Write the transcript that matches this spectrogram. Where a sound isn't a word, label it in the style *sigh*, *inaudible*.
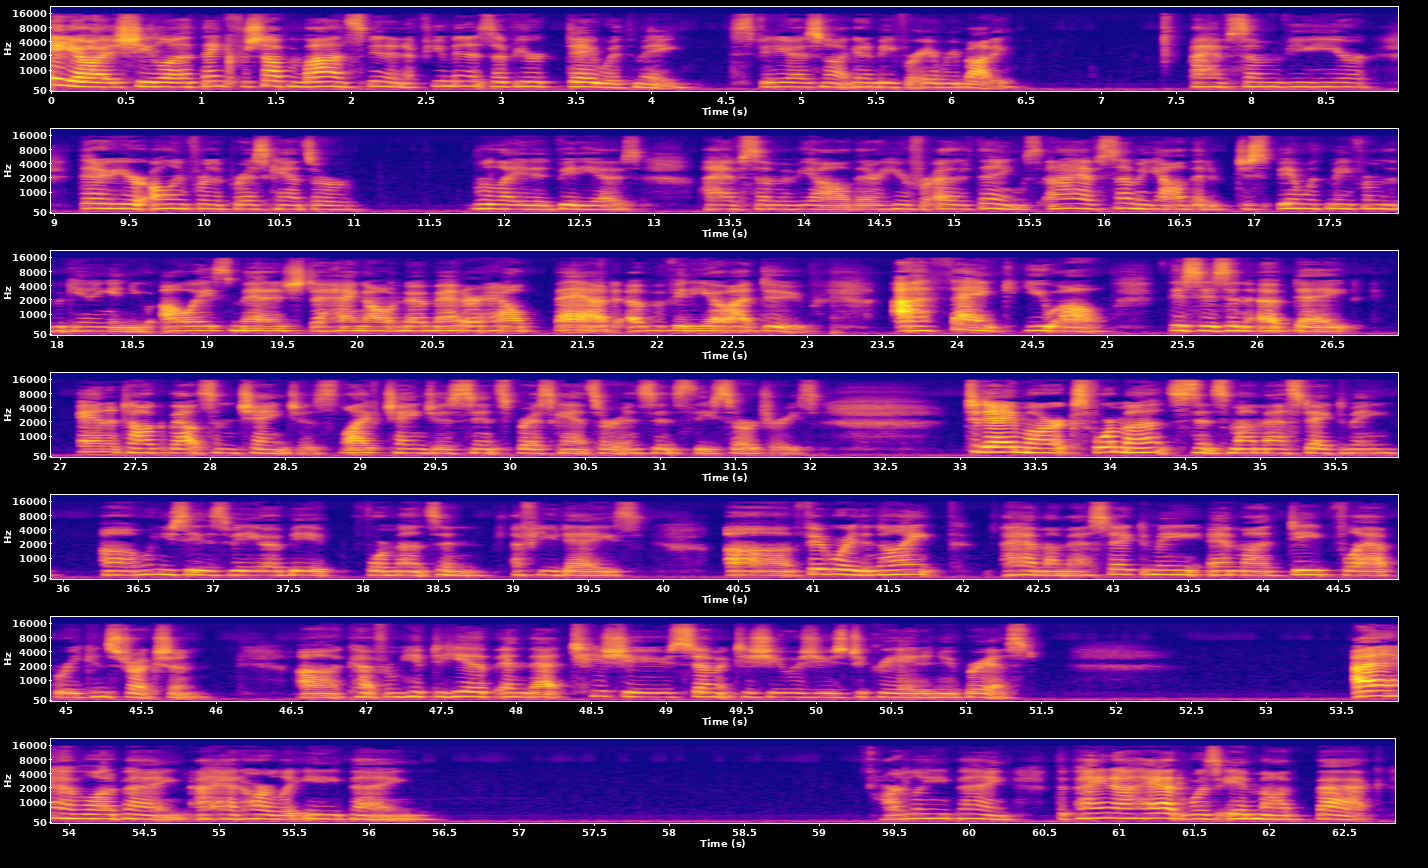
Hey y'all, it's Sheila. Thank you for stopping by and spending a few minutes of your day with me. This video is not going to be for everybody. I have some of you here that are here only for the breast cancer related videos. I have some of y'all that are here for other things. And I have some of y'all that have just been with me from the beginning and you always manage to hang on no matter how bad of a video I do. I thank you all. This is an update and a talk about some changes, life changes since breast cancer and since these surgeries. Today marks four months since my mastectomy. Uh, when you see this video, it'll be four months and a few days. Uh, February the 9th, I had my mastectomy and my DIEP flap reconstruction. Uh, cut from hip to hip, and that tissue, stomach tissue, was used to create a new breast. I didn't have a lot of pain. I had hardly any pain hardly any pain. The pain I had was in my back.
